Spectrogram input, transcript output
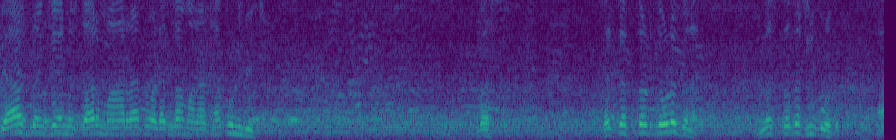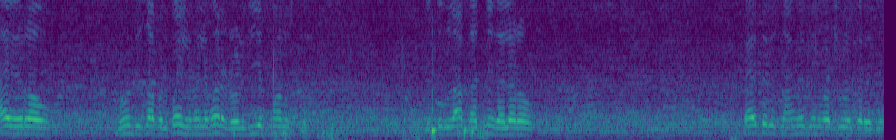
त्या संख्येनुसार मराठवाड्यातला मराठा कुणबीच बस. त्याच्यात तडजोडच नाही. नसतं तर ठीक होतं. आहे राव दोन दिवस आपण पाहिलं म्हणजे मराठवाड्यात एक माणूस नाही. कित्येक लाखात निघाला राव. काहीतरी सांगायचं वाटलं करायचं.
